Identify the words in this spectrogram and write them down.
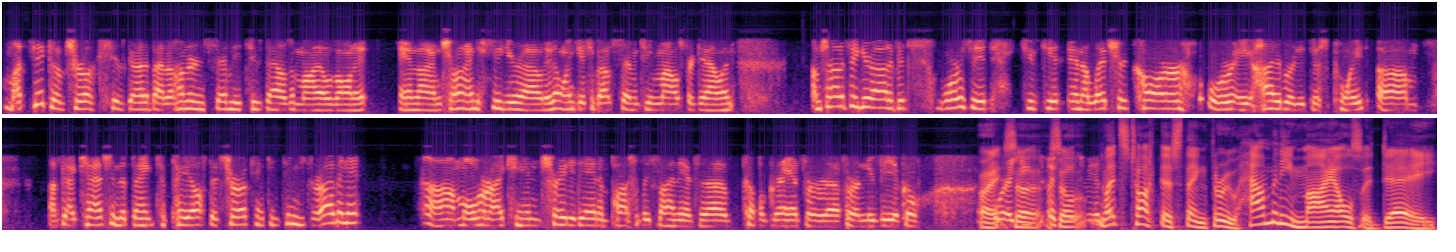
my pickup truck has got about 172,000 miles on it and I'm trying to figure out. It only gets about 17 miles per gallon. I'm trying to figure out if it's worth it to get an electric car or a hybrid at this point. Um, I've got cash in the bank to pay off the truck and continue driving it, um, or I can trade it in and possibly finance a couple grand for uh, for a new vehicle. All right, so so let's talk this thing through. How many miles a day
